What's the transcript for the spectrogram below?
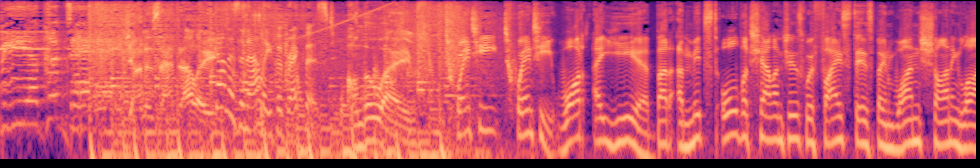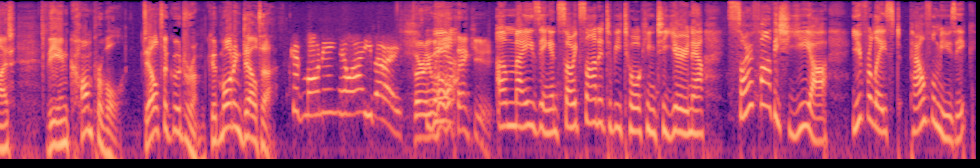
be a good day. Gunners and Ali. Gunners and Ali for breakfast. on the wave. 2020, what a year. But amidst all the challenges we've faced, there's been one shining light the incomparable Delta Goodrem. Good morning, Delta. Good morning. How are you both? Very well, are thank you. Amazing, and so excited to be talking to you. Now, so far this year, you've released powerful music,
